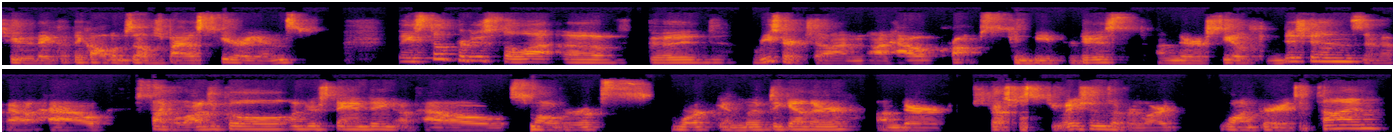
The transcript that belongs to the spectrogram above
2 they, they call themselves biospherians they still produced a lot of good research on, on how crops can be produced under sealed conditions and about how psychological understanding of how small groups work and live together under stressful situations over large long periods of time.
